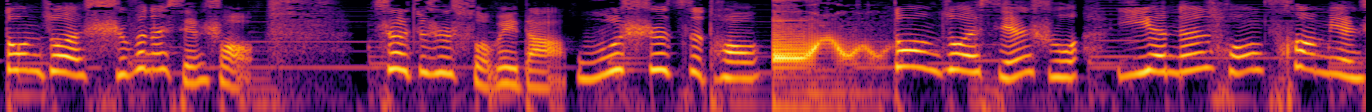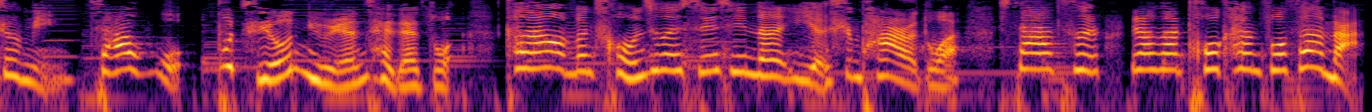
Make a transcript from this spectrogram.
动作十分的娴熟。这就是所谓的无师自通。动作娴熟也能从侧面证明家务不只有女人才在做。看来我们重庆的星星呢也是耙耳朵，下次让他偷看做饭吧。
